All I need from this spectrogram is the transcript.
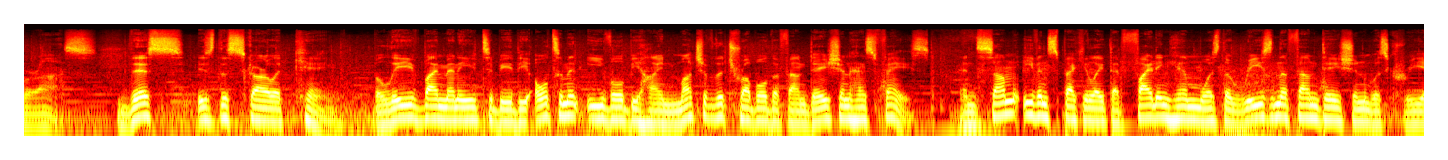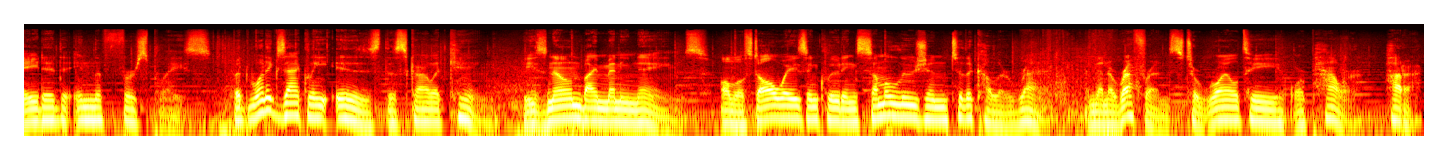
for us? This is the Scarlet King, believed by many to be the ultimate evil behind much of the trouble the Foundation has faced, and some even speculate that fighting him was the reason the Foundation was created in the first place. But what exactly is the Scarlet King? He's known by many names, almost always including some allusion to the color red, and then a reference to royalty or power. Harak,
